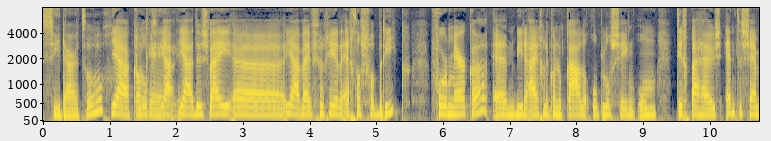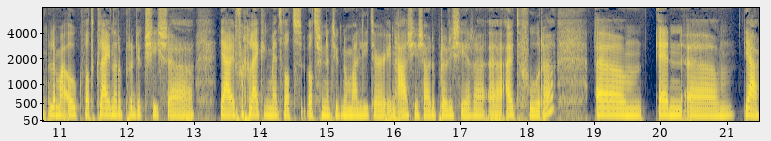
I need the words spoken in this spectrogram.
zie daar toch? Ja, klopt. Ja, ja, dus wij, uh, ja, wij fungeren echt als fabriek voor merken en bieden eigenlijk een lokale oplossing om dicht bij huis en te samplen, maar ook wat kleinere producties. Uh, ja, in vergelijking met wat, wat ze natuurlijk normaliter in Azië zouden produceren, uh, uit te voeren. Um, en um, ja,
